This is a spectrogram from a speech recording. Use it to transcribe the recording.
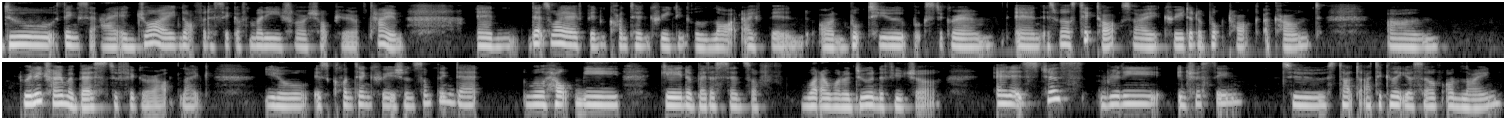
do things that I enjoy, not for the sake of money for a short period of time. And that's why I've been content creating a lot. I've been on BookTube, Bookstagram, and as well as TikTok. So I created a BookTok account. Um, really trying my best to figure out like, you know, is content creation something that will help me gain a better sense of what I want to do in the future. And it's just really interesting to start to articulate yourself online.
